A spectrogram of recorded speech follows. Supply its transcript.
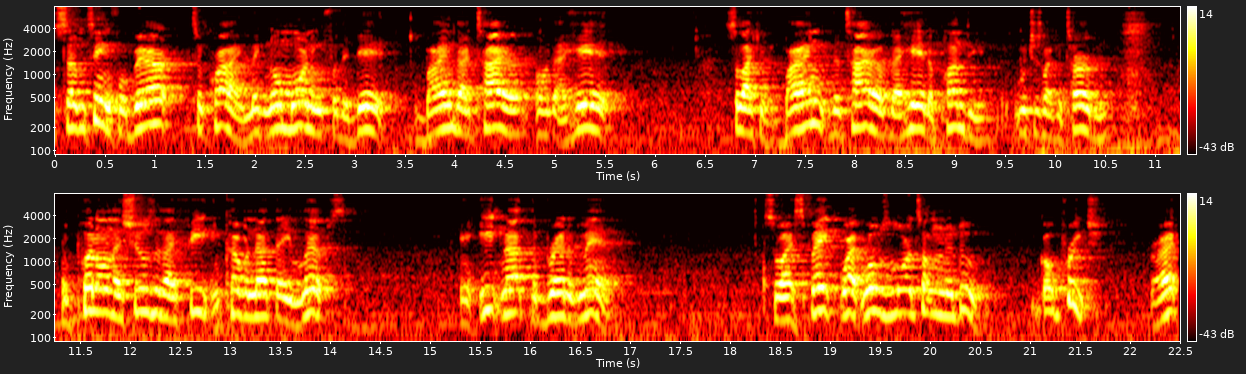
17, forbear to cry, make no mourning for the dead. Bind thy tire on thy head. So like it, bind the tire of thy head upon thee, which is like a turban, and put on thy shoes of thy feet, and cover not thy lips, and eat not the bread of man. So I spake, what, what was the Lord telling him to do? Go preach, right?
